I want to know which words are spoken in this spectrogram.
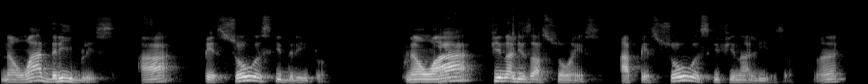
Não há dribles, há pessoas que driblam. Não há finalizações, há pessoas que finalizam. Né?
